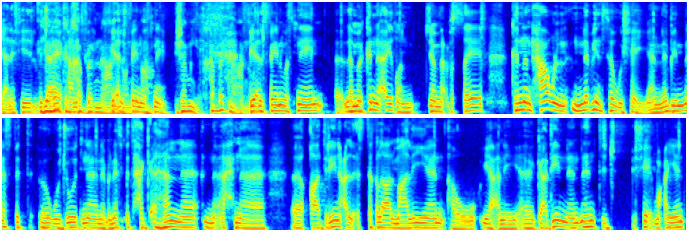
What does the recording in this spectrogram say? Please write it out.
يعني في البداية كانت في, في 2002 آه. جميل خبرنا عنه في 2002 لما كنا أيضا جمع بالصيف كنا نحاول نبي نسوي شيء. يعني نبي نثبت وجودنا نبي نثبت حق أهلنا إن إحنا آه، قادرين على الاستقلال ماليا أو يعني آه، قاعدين ننتج شيء معين.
